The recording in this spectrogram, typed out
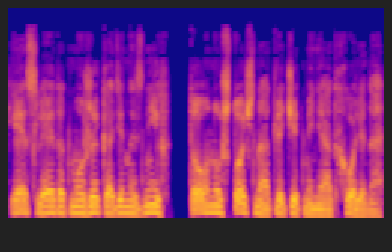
Если этот мужик один из них, то он уж точно отличит меня от Холина.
